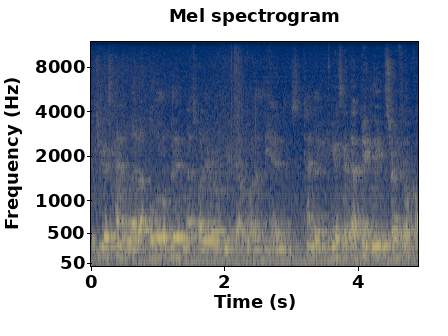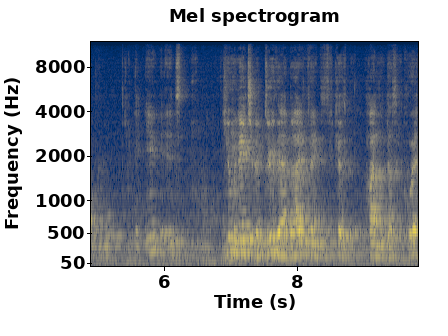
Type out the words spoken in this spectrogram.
that you guys kind of let up a little bit, and that's why they were able to make that run at the end? It's kind of, you guys got that big lead and started to feel comfortable? It- It's human nature to do that, but I think it's because Hiland doesn't quit.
